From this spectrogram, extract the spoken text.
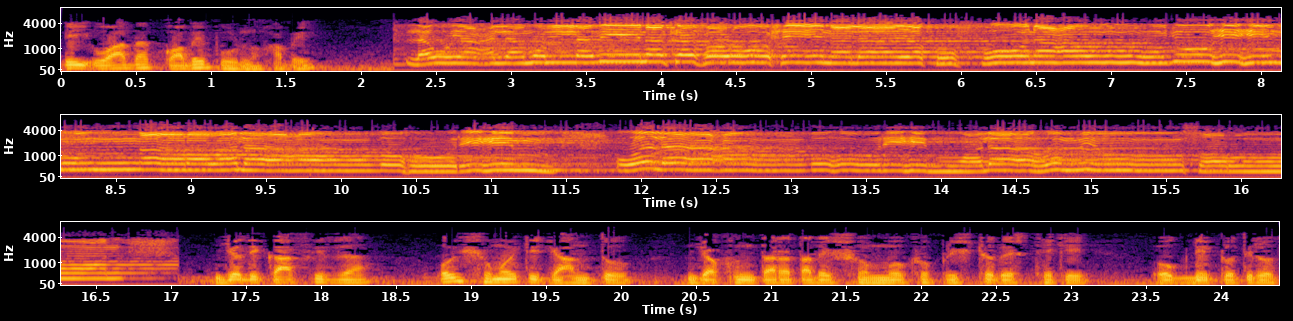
এই ওয়াদা কবে পূর্ণ হবে لو يعلم الذين كفروا حين لا يكفون عن وجوههم যদি কাফিররা ওই সময়টি জানত যখন তারা তাদের সম্মুখ পৃষ্ঠদেশ থেকে অগ্নি প্রতিরোধ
